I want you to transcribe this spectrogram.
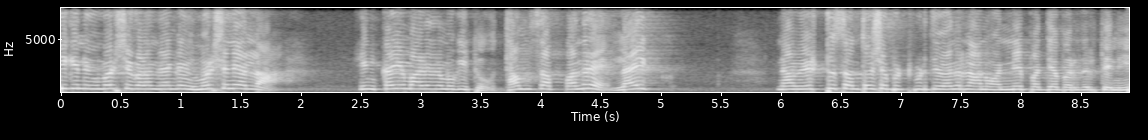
ಈಗಿನ ವಿಮರ್ಶೆಗಳಂದ್ರೆ ಹೆಂಗೆ? ವಿಮರ್ಶನೆ ಅಲ್ಲ. ಹಿಂಗೆ ಕೈ ಮಾಡಿದ್ರೆ ಮುಗೀತು. ಥಮ್ಸ್ ಅಪ್ ಅಂದರೆ ಲೈಕ್ ನಾವು ಎಷ್ಟು ಸಂತೋಷ ಬಿಟ್ಬಿಡ್ತೀವಿ ಅಂದರೆ ನಾನು ಒಂದನೇ ಪದ್ಯ ಬರೆದಿರ್ತೀನಿ.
